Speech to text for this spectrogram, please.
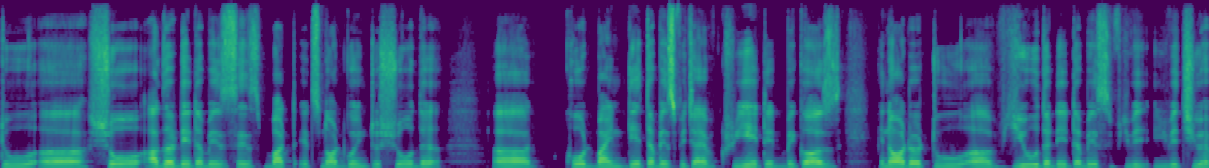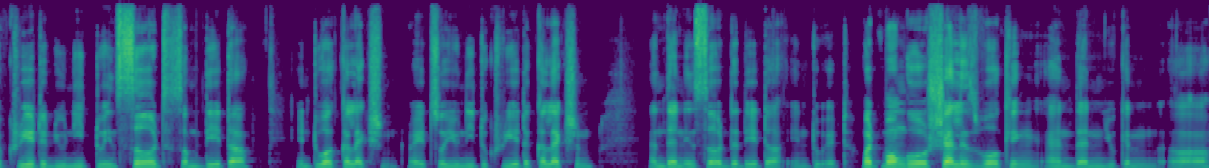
to uh, show other databases but it's not going to show the CodeBind database which I have created because in order to uh, view the database which you have created you need to insert some data into a collection right? So you need to create a collection and then insert the data into it. But mongo shell is working and then you can uh,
